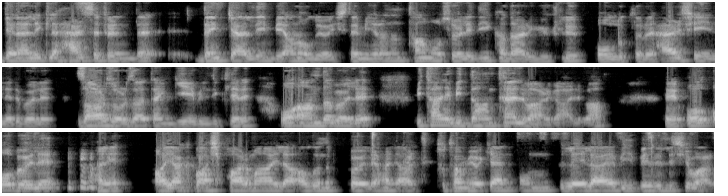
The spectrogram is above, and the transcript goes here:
genellikle her seferinde denk geldiğim bir an oluyor. İşte Mihran'ın tam o söylediği kadar yüklü oldukları, her şeyleri böyle zar zor zaten giyebildikleri o anda böyle bir tane bir dantel var galiba. E, o, o böyle hani ayak baş parmağıyla alınıp böyle hani artık tutamıyorken onun Leyla'ya bir verilişi var.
